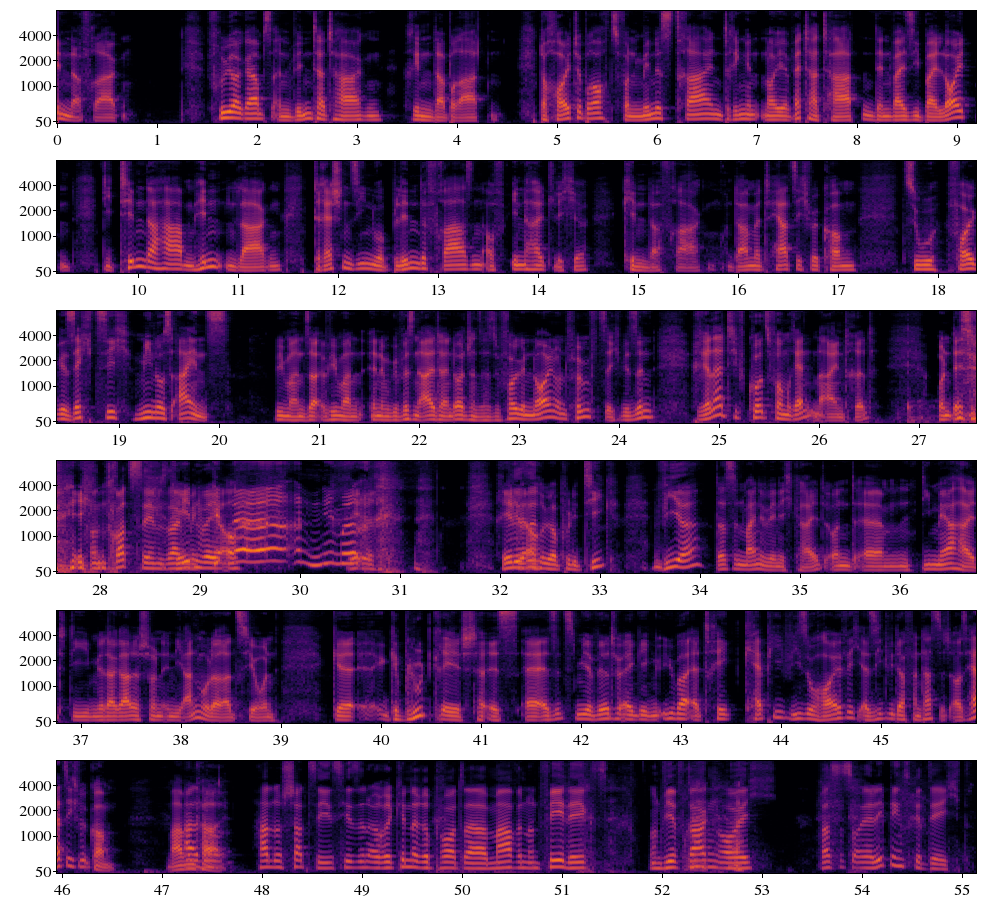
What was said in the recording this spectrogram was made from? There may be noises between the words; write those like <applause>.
Kinderfragen. Früher gab's an Wintertagen Rinderbraten. Doch heute braucht's von Ministralen dringend neue Wettertaten, denn weil sie bei Leuten, die Tinder haben, hinten lagen, dreschen sie nur blinde Phrasen auf inhaltliche Kinderfragen. Und damit herzlich willkommen zu Folge 60 minus 1, wie man, wie man in einem gewissen Alter in Deutschland sagt, also Folge 59. Wir sind relativ kurz vorm Renteneintritt. Und deswegen. Und trotzdem sagen reden wir, ja auch. Re <laughs> reden wir, wir auch über Politik. Wir, das sind meine Wenigkeit und ähm, die Mehrheit, die mir da gerade schon in die Anmoderation ge geblutgrätscht ist. Äh, er sitzt mir virtuell gegenüber, er trägt Cappy wie so häufig, er sieht wieder fantastisch aus. Herzlich willkommen, Marvin Hallo. Karl. Hallo Schatzis, hier sind eure Kinderreporter Marvin und Felix und wir fragen <laughs> euch, was ist euer Lieblingsgedicht?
